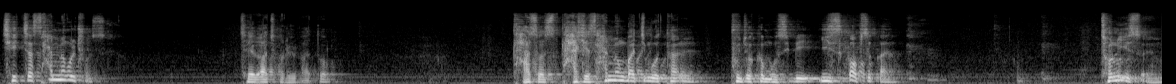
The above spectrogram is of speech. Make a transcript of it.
진짜 사명을 주었어요. 제가 저를 봐도 다섯 다시 사명받지 못할 부족한 모습이 있을까 없을까요? 저는 있어요.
